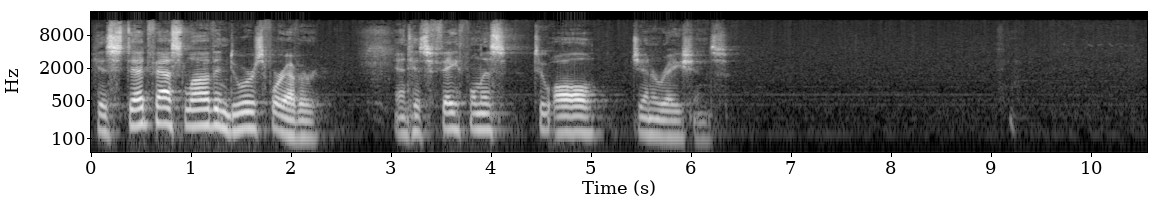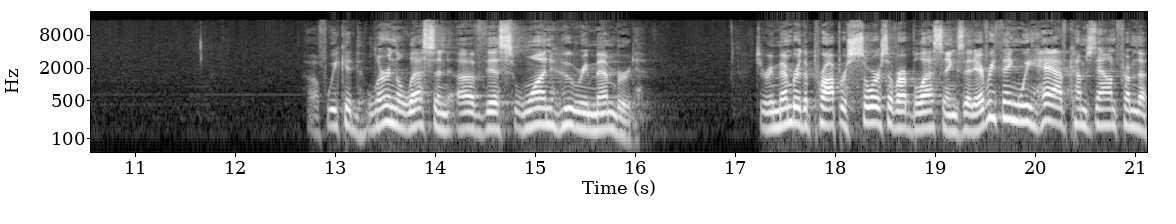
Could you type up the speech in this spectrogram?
His steadfast love endures forever, and His faithfulness to all generations. Uh, if we could learn the lesson of this one who remembered, to remember the proper source of our blessings, that everything we have comes down from the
